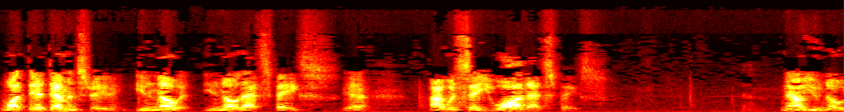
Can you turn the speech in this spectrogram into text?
what they're demonstrating. You know it. You know that space. Yeah. I would say you are that space. Now you know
